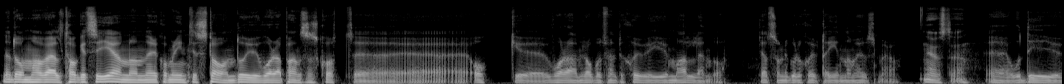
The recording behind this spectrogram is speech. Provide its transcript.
när de har väl tagit sig igenom, när det kommer in till stan, då är ju våra pansarskott eh, och eh, våran robot 57 är ju mallen då. Eftersom det går att skjuta inomhus med dem. Just det. Eh, och det är ju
